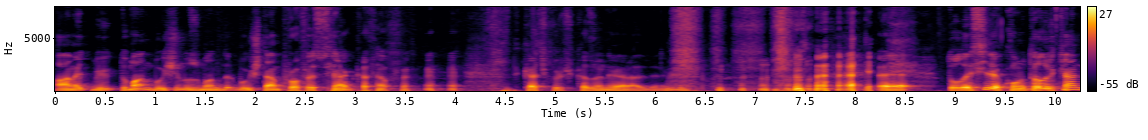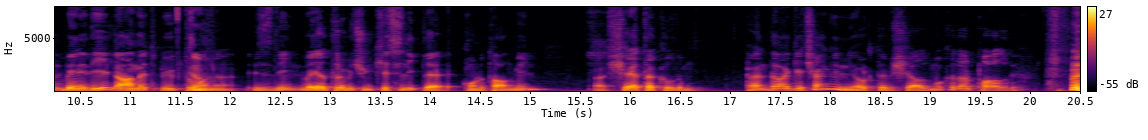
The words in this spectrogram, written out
Ahmet Büyükduman bu işin uzmanıdır. Bu işten profesyonel kadar. Birkaç kuruş kazanıyor herhalde ne bileyim. Ee, Dolayısıyla konut alırken beni değil Ahmet Büyükduman'ı izleyin. Ve yatırım için kesinlikle konut almayın. Ee, Şeye takıldım. Ben daha geçen gün New York'ta bir şey aldım. O kadar pahalı.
